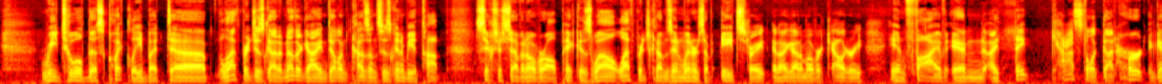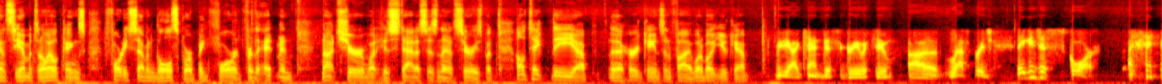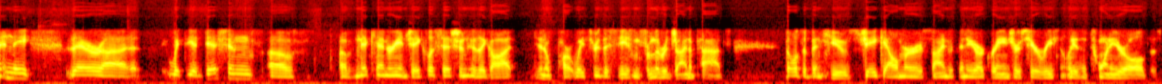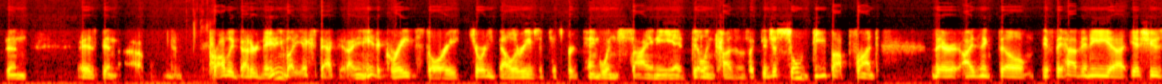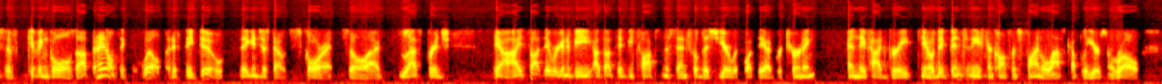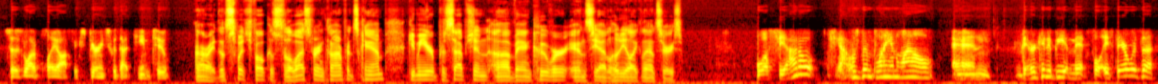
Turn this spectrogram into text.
retooled this quickly, but uh, Lethbridge has got another guy in Dylan Cozens who's going to be a top six or seven overall pick as well. Lethbridge comes in winners of eight straight, and I got him over Calgary in five, and I think Kastelic got hurt against the Edmonton Oil Kings, 47 goal score, big forward for the Hitmen. Not sure what his status is in that series, but I'll take the uh, the Hurricanes in five. What about you, Cap? Yeah, I can't disagree with you. Uh, Lethbridge, they can just score, and they they're uh, with the additions of of Nick Henry and Jake Leschyshyn, who they got you know partway through the season from the Regina Pats those have been huge. Jake Elmer signed with the New York Rangers here recently as a 20 year old. Has been has been uh, probably better than anybody expected. I mean, he's a great story. Jordy Bellerive's a Pittsburgh Penguins signee, and Dylan Cozens. Like they're just so deep up front. There, I think they'll if they have any uh, issues of giving goals up, and I don't think they will, but if they do, they can just outscore it. So uh, Lethbridge, yeah, I thought they were going to be. I thought they'd be tops in the Central this year with what they had returning and they've had great, you know, they've been to the Eastern Conference final the last couple of years in a row. So there's a lot of playoff experience with that team too. All right, let's switch focus to the Western Conference, Cam. Give me your perception of Vancouver and Seattle. Who do you like in that series? Well, Seattle, Seattle's been playing well, and they're going to be a mitt full. If there was a,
